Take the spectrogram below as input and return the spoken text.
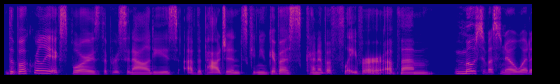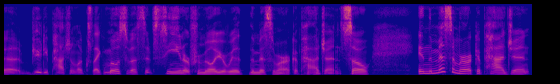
The book really explores the personalities of the pageants. Can you give us kind of a flavor of them? Most of us know what a beauty pageant looks like. Most of us have seen or familiar with the Miss America pageant. So, in the Miss America pageant,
